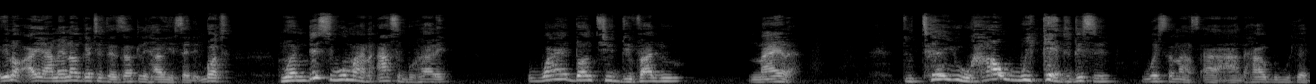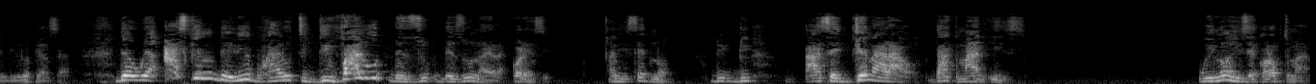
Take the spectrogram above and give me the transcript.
You know I, I may not get it exactly how he said it but when this woman asked Buhari why don't you devalue naira to tell you how wicked these Westerners are and how wicked the Europeans are. They were asking the real Buhari to devalue the Zoo, the Zoo Naira currency. And he said no. The, the, as a general, that man is. We know he's a corrupt man.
